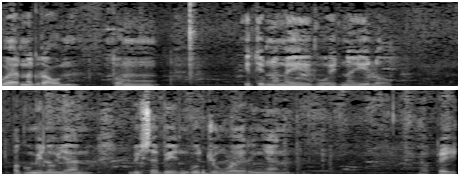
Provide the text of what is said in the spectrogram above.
wire na ground itong itim na may guhit na yellow pag umilaw yan ibig sabihin good yung wiring yan okay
